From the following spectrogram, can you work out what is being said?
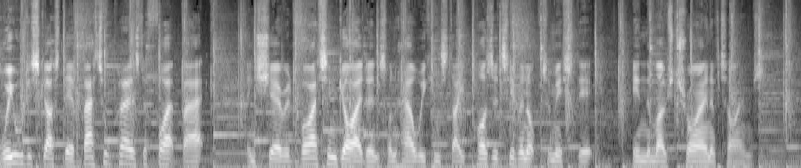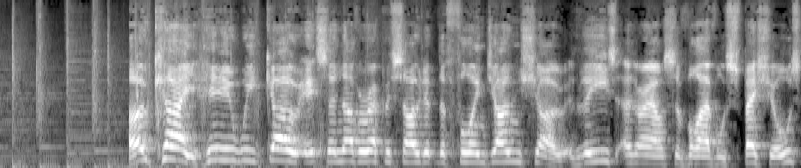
We will discuss their battle plans to fight back and share advice and guidance on how we can stay positive and optimistic in the most trying of times. Okay, here we go. It's another episode of the Foyne Jones Show. These are our survival specials.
